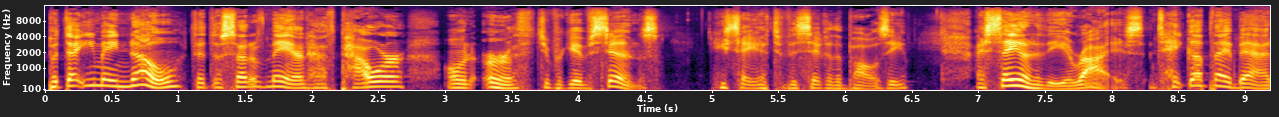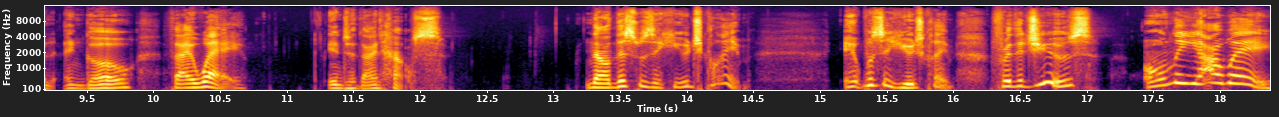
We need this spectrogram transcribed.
But that ye may know that the Son of Man hath power on earth to forgive sins. He saith to the sick of the palsy, I say unto thee, arise, and take up thy bed, and go thy way into thine house. Now, this was a huge claim. It was a huge claim. For the Jews, only Yahweh,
